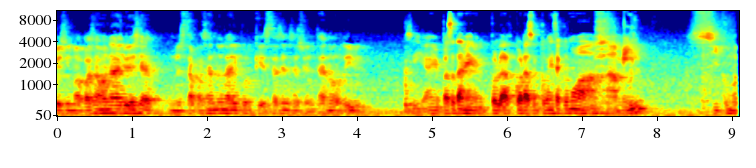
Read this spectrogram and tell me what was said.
pues si no ha pasado nada, yo decía, no está pasando nada y porque esta sensación tan horrible. Sí, a mí me pasa también, el corazón comienza como a, a mil Sí, como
